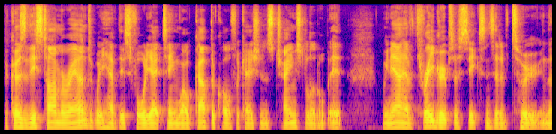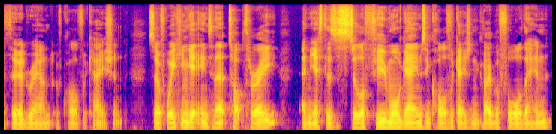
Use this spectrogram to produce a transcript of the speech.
Because this time around we have this 48 team World Cup, the qualifications changed a little bit. We now have three groups of six instead of two in the third round of qualification. So if we can get into that top three, and yes, there's still a few more games in qualification to go before then.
